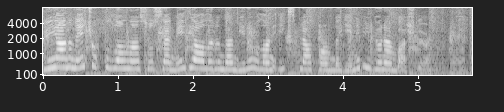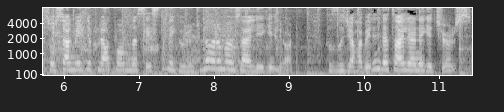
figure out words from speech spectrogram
Dünyanın en çok kullanılan sosyal medya ağlarından biri olan X platformunda yeni bir dönem başlıyor. Sosyal medya platformuna sesli ve görüntülü arama özelliği geliyor. Hızlıca haberin detaylarına geçiyoruz.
